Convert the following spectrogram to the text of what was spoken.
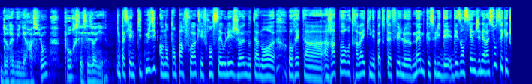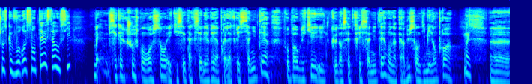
de rémunération pour ces saisonniers. Parce qu'il y a une petite musique qu'on entend parfois que les Français ou les jeunes, notamment aurait un, un, rapport au travail qui n'est pas tout à fait le même que celui des, des anciennes générations. C'est quelque chose que vous ressentez, ça aussi? Mais c'est quelque chose qu'on ressent et qui s'est accéléré après la crise sanitaire. Faut pas oublier que dans cette crise sanitaire, on a perdu 110 000 emplois. Oui. Euh,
